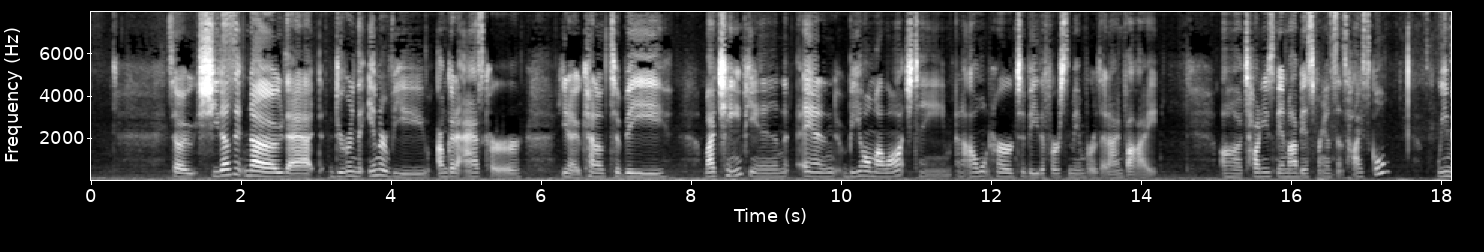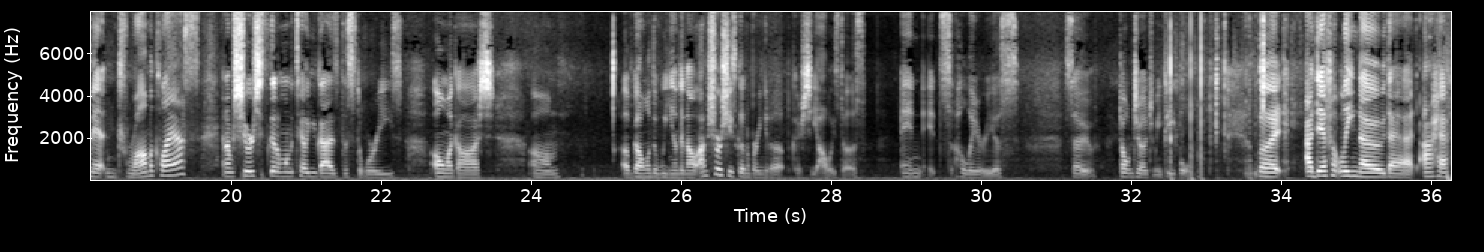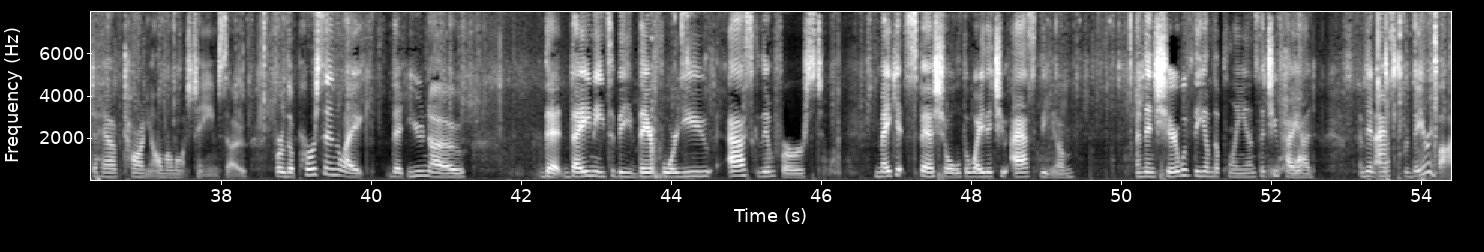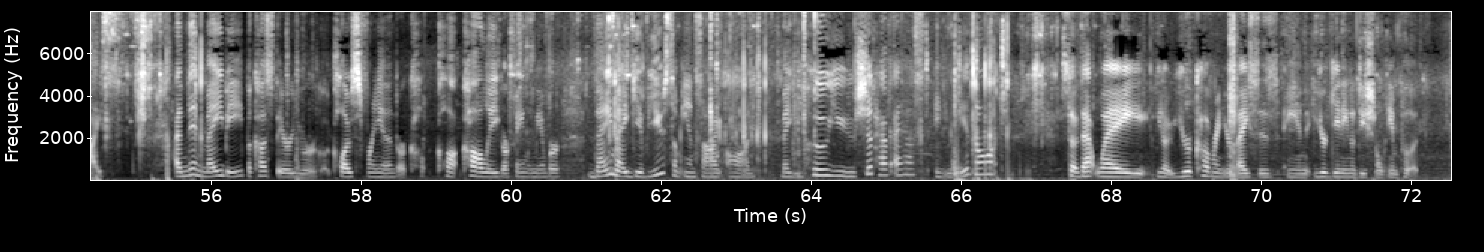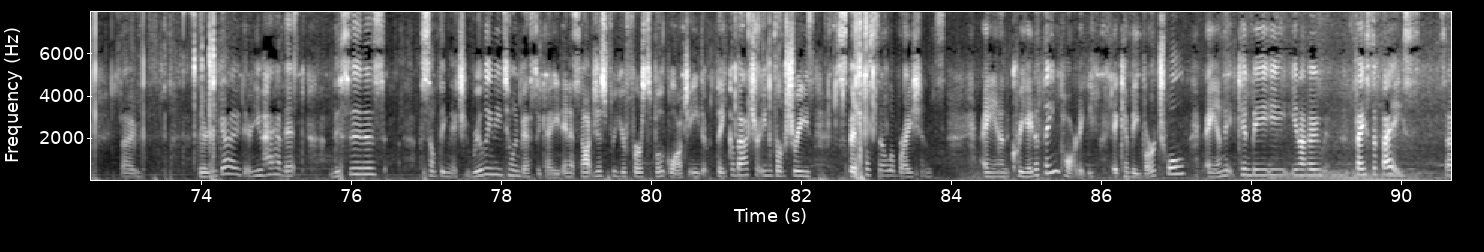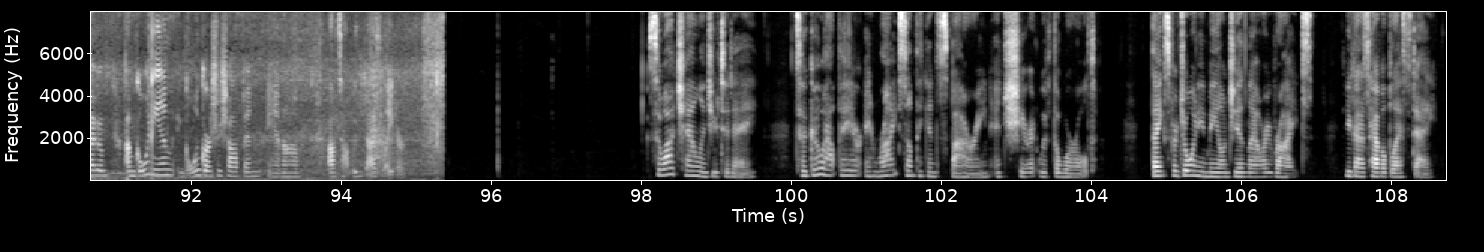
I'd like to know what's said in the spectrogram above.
So she doesn't know that during the interview, I'm going to ask her, you know, kind of to be my champion and be on my launch team. And I want her to be the first member that I invite. Uh, Tanya's been my best friend since high school. We met in drama class, and I'm sure she's going to want to tell you guys the stories. Oh my gosh, um, of Gone with the Wind and all. I'm sure she's going to bring it up because she always does, and it's hilarious. So don't judge me, people. But I definitely know that I have to have Tanya on my launch team. So for the person like that you know that they need to be there for you, ask them first make it special the way that you ask them, and then share with them the plans that you've had, and then ask for their advice. And then maybe because they're your close friend or co- colleague or family member, they may give you some insight on maybe who you should have asked and you did not. So that way, you know, you're covering your bases and you're getting additional input. So there you go. There you have it. This is something that you really need to investigate. And it's not just for your first book launch either. Think about your anniversaries, special celebrations, and create a theme party. It can be virtual and it can be, you know, face to face. So I'm going in and going grocery shopping, and uh, I'll talk with you guys later. So I challenge you today to go out there and write something inspiring and share it with the world. Thanks for joining me on Jen Lowry Writes. You guys have a blessed day.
